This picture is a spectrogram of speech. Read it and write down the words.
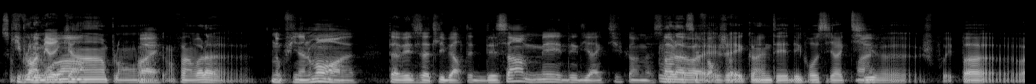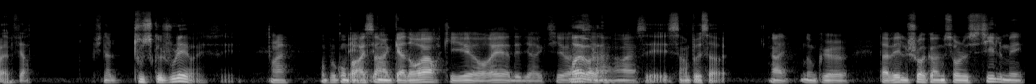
Ce qu'il plan américain, plan, enfin voilà, Donc finalement, tu avais cette liberté de dessin, mais des directives quand même assez, voilà, j'avais quand même des, des grosses directives. Euh, je pouvais pas, euh, voilà, faire au final tout ce que je voulais. Ouais. On peut comparer ça à un cadreur qui aurait des directives. ouais, assez- voilà, c'est un peu ça. Ouais, Ouais. Donc tu avais le choix quand même sur le style, mais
